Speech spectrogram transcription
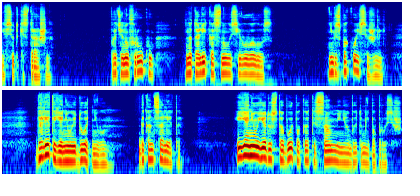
И все-таки страшно. Протянув руку, Натали коснулась его волос. «Не беспокойся, Жиль. До лета я не уйду от него. До конца лета. И я не уеду с тобой, пока ты сам меня об этом не попросишь».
